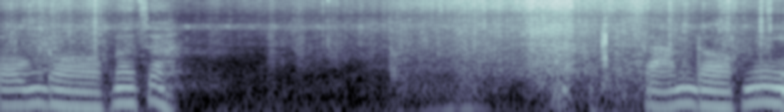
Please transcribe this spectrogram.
สองดอกนะจ้ะสามดอกนี่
